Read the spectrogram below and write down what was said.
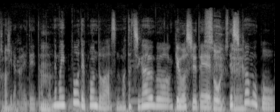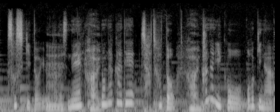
切り開かれていたと、はいはい、でも一方で今度はそのまた違う業種でで、ね、しかもこう組織というかですね、うん、の中で社長とかなりこう大きな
